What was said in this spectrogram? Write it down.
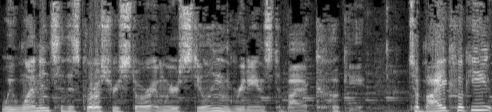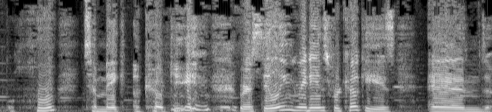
we went into this grocery store and we were stealing ingredients to buy a cookie to buy a cookie, to make a cookie. we are stealing ingredients for cookies and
